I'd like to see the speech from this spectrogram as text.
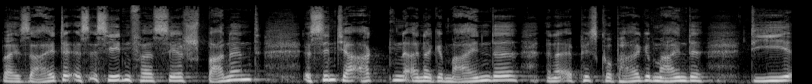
beiseite. Es ist jedenfalls sehr spannend. Es sind ja Akten einer Gemeinde, einer Episkopalgemeinde, die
